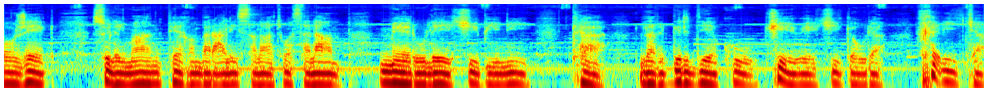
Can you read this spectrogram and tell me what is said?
ڕۆژێک سولەیمان پێغەمبەر علی سەلات وەسەلام مێروولەیەکی بینی کە لەرگردێک و کێوێکی گەورە خەریکە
